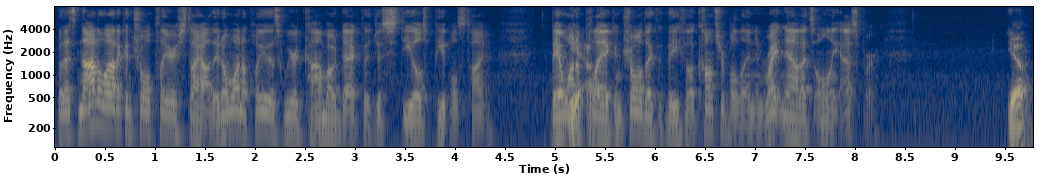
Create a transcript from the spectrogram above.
But that's not a lot of control player style. They don't want to play this weird combo deck that just steals people's time. They want to Yeah. play a control deck that they feel comfortable in, and right now that's only Esper. Yeah.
